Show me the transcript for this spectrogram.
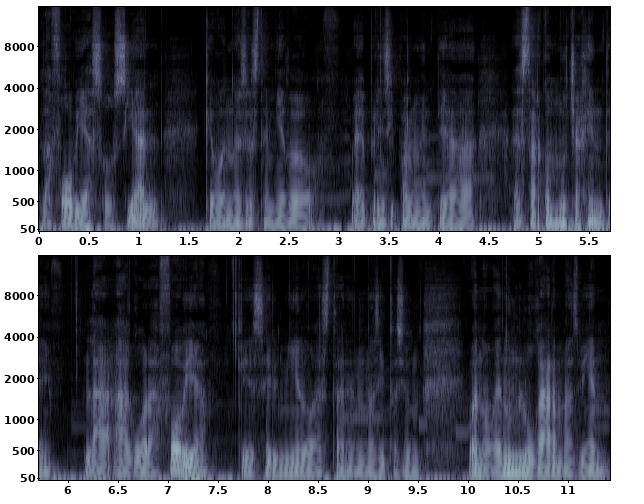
La fobia social, que bueno, es este miedo eh, principalmente a, a estar con mucha gente. La agorafobia, que es el miedo a estar en una situación, bueno, en un lugar más bien,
